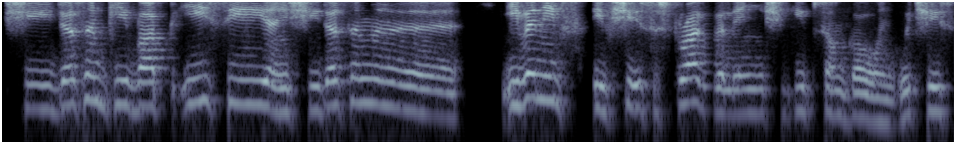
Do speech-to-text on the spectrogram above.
she doesn't give up easy, and she doesn't uh, even if if she's struggling, she keeps on going. Which is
